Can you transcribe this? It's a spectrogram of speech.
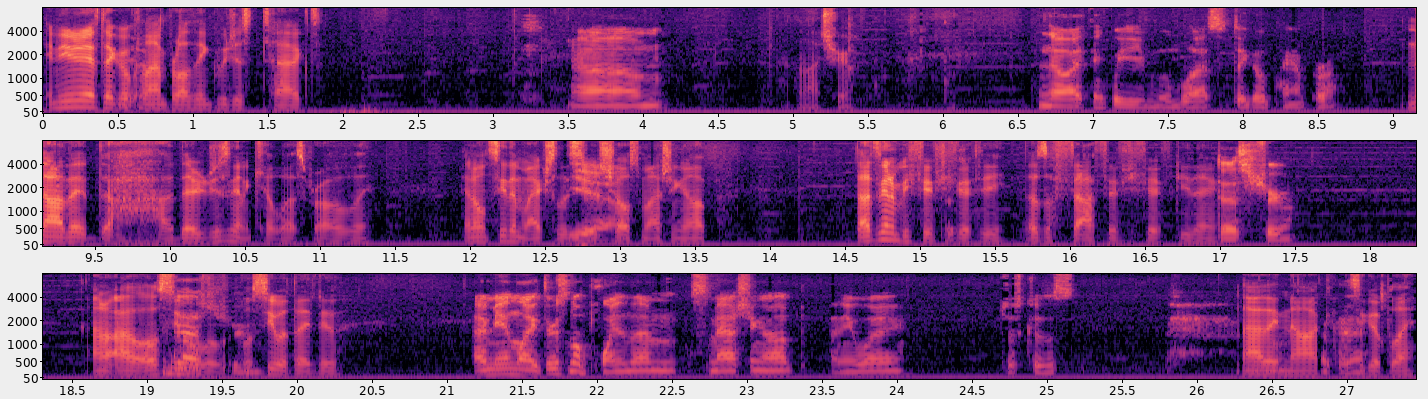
And even if they go Yeah. Clamperl, I think we just tagged. Um. I'm not sure. No, I think we Moonblast if they go Clamperl. Nah, they they're just gonna kill us probably. I don't see them actually Yeah. shell smashing up. That's gonna be 50-50. That's a fat 50-50 there. That's true. I don't, I'll, I'll see. What we'll, we'll see what they do. I mean, like, there's no point in them smashing up anyway, just because. Nah, they knock. That's a good play.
